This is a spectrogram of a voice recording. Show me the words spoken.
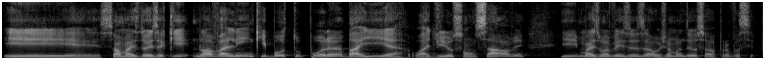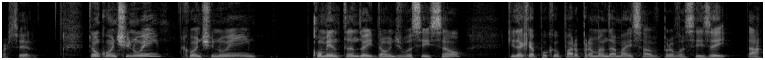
E só mais dois aqui, Nova Link, Botuporã, Bahia, o Adilson, salve. E mais uma vez o Exaú, já mandei o salve pra você, parceiro. Então continuem, continuem comentando aí de onde vocês são, que daqui a pouco eu paro pra mandar mais salve pra vocês aí, tá?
